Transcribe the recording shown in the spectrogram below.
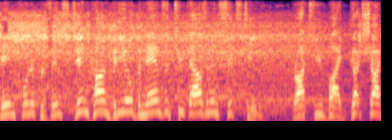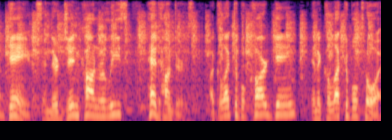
Game Corner presents Gen Con Video Bonanza 2016. Brought to you by Gutshot Games and their Gen Con release, Headhunters, a collectible card game and a collectible toy.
